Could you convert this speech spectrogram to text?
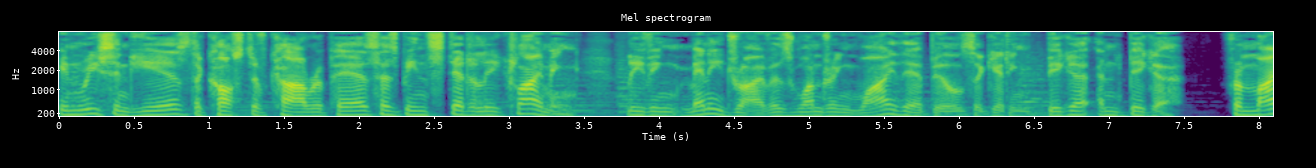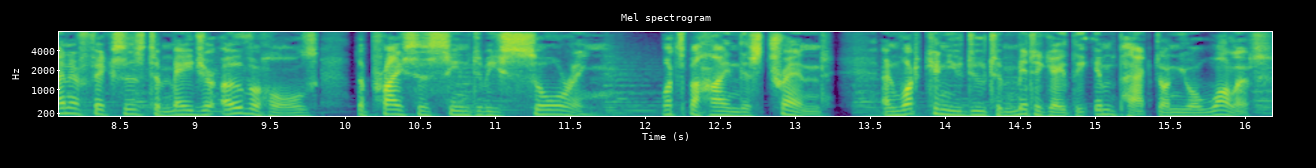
In recent years, the cost of car repairs has been steadily climbing, leaving many drivers wondering why their bills are getting bigger and bigger. From minor fixes to major overhauls, the prices seem to be soaring. What's behind this trend, and what can you do to mitigate the impact on your wallet?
